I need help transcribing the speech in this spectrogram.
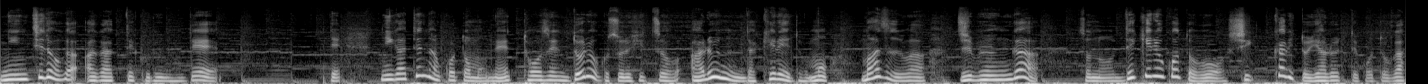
認知度が上がってくるのでで苦手なこともね当然努力する必要あるんだけれどもまずは自分がそのできることをしっかりとやるってことが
